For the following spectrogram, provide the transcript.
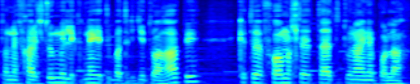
Τον ευχαριστούμε ειλικρινά για την πατρική του αγάπη και το ευχόμαστε τα έτη του να είναι πολλά.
